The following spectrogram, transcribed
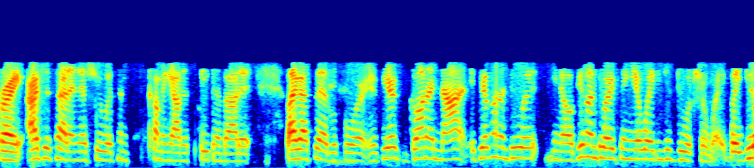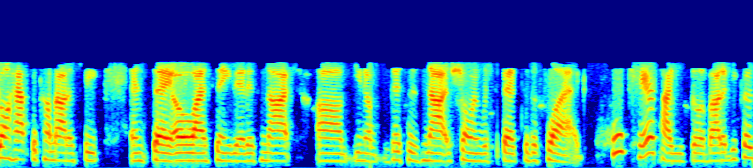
Right. I just had an issue with him coming out and speaking about it like I said before, if you're gonna not, if you're gonna do it, you know, if you're gonna do everything your way, then just do it your way. But you don't have to come out and speak and say, oh, I think that it's not, um, you know, this is not showing respect to the flag. Who cares how you feel about it? Because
